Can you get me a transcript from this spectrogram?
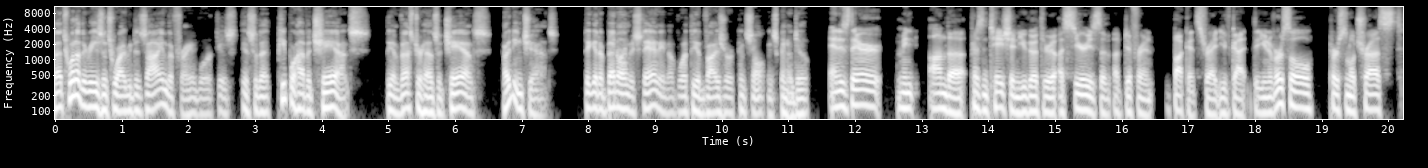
that's one of the reasons why we designed the framework is, is so that people have a chance, the investor has a chance, fighting chance to get a better understanding of what the advisor or consultant is going to do. And is there, I mean, on the presentation, you go through a series of, of different buckets, right? You've got the universal, personal trust,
